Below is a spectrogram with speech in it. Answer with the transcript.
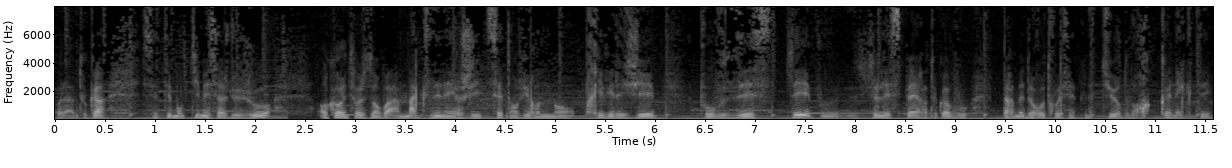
Voilà, en tout cas, c'était mon petit message du jour. Encore une fois, je vous envoie un max d'énergie de cet environnement privilégié pour vous aider, je l'espère, en tout cas, vous permettre de retrouver cette nature, de vous reconnecter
